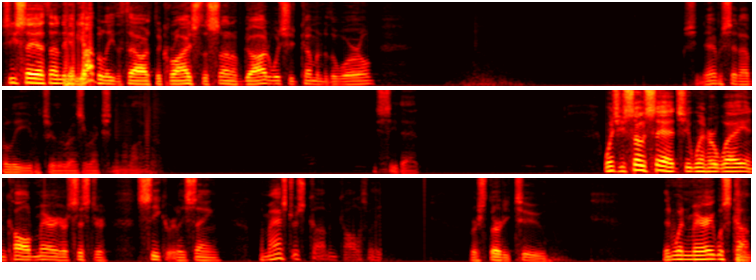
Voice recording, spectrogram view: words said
She saith unto him, I believe that thou art the Christ, the Son of God, which should come into the world. She never said, I believe that you're the resurrection and the life. You see that? When she so said, she went her way and called Mary, her sister, secretly, saying, The Master is come and calleth for thee. Verse 32. Then when Mary was come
